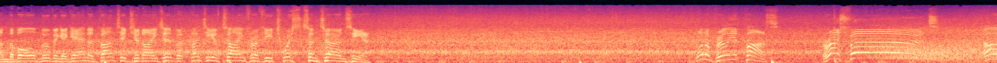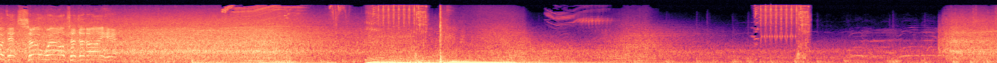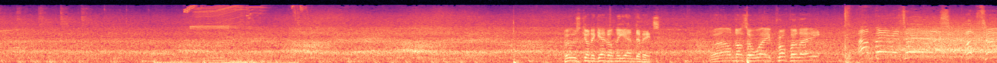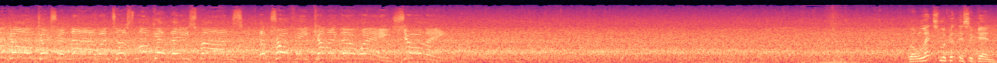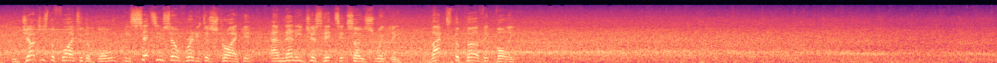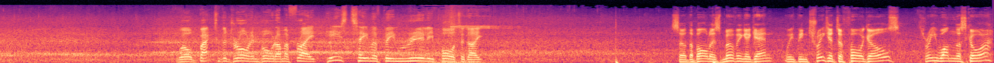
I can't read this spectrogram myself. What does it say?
And the ball moving again, advantage United, but plenty of time for a few twists and turns here. What a brilliant pass. Rashford! Oh, did so well to deny him. Who's going to get on the end of it? Well, not away properly. And there it is! A two-goal cushion now, and just look at these fans. The trophy coming their way, surely. Well, let's look at this again. He judges the flight of the ball, he sets himself ready to strike it, and then he just hits it so sweetly. That's the perfect volley. Well, back to the drawing board, I'm afraid. His team have been really poor today. So the ball is moving again. We've been treated to four goals. 3-1 the score.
